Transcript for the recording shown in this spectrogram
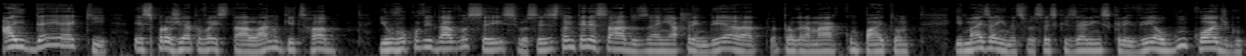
A ideia é que esse projeto vai estar lá no GitHub e eu vou convidar vocês, se vocês estão interessados em aprender a programar com Python e mais ainda, se vocês quiserem escrever algum código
